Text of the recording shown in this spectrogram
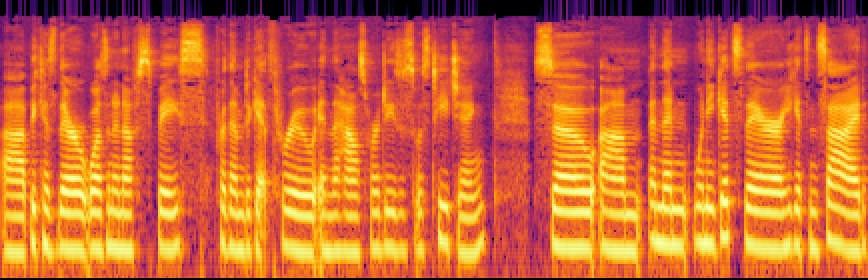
uh, because there wasn't enough space for them to get through in the house where Jesus was teaching. So, um, and then when he gets there, he gets inside,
